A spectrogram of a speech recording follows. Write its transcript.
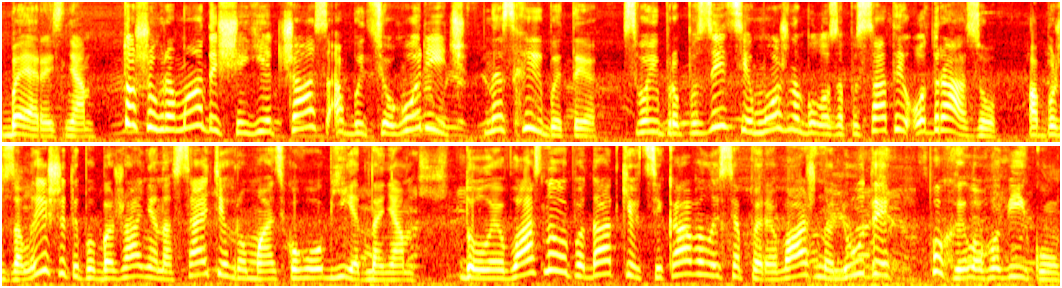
березня. Тож у громади ще є час, аби цьогоріч не схибити. Свої пропозиції можна було записати одразу або ж залишити побажання на сайті громадського об'єднання. Долею власного податків цікавилися переважно люди похилого віку.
